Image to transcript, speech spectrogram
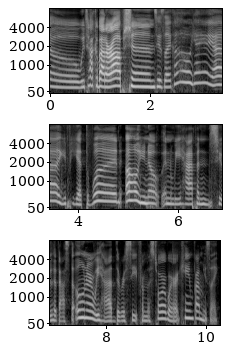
So we talk about our options. He's like, "Oh yeah, yeah, yeah. If you get the wood, oh, you know." And we happened to have asked the owner. We had the receipt from the store where it came from. He's like,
